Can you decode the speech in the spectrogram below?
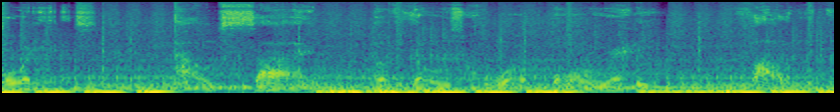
audience outside those who are already following you.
